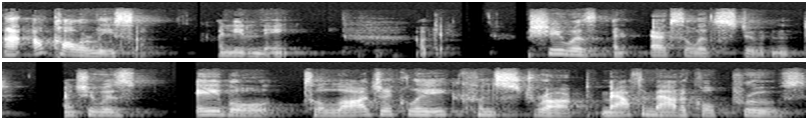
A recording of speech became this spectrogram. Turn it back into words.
I'll call her Lisa. I need a name. Okay. She was an excellent student, and she was able to logically construct mathematical proofs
